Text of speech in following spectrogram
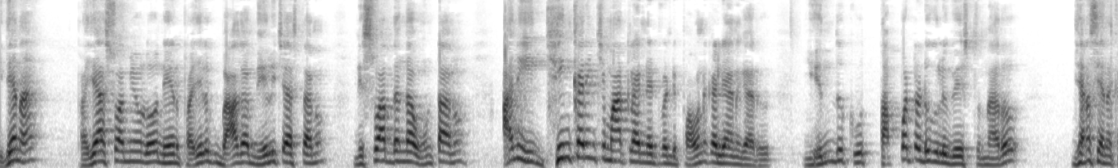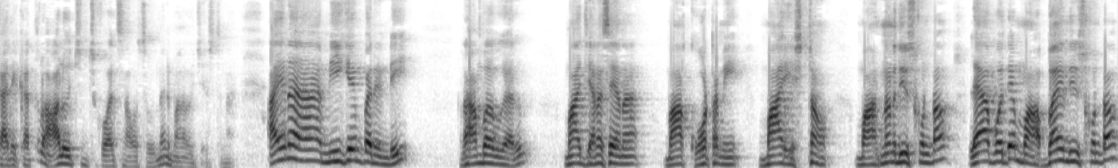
ఇదేనా? ప్రజాస్వామ్యంలో నేను ప్రజలకు బాగా మేలు చేస్తాను నిస్వార్థంగా ఉంటాను అని ఘీంకరించి మాట్లాడినటువంటి పవన్ కళ్యాణ్ గారు ఎందుకు తప్పటడుగులు వేస్తున్నారో జనసేన కార్యకర్తలు ఆలోచించుకోవాల్సిన అవసరం ఉందని మనవి చేస్తున్నాను. ఆయన మీకేం పనండి? రాంబాబు గారు మా జనసేన మా కూటమి మా ఇష్టం మా అన్నను తీసుకుంటాం లేకపోతే మా అబ్బాయిని తీసుకుంటాం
